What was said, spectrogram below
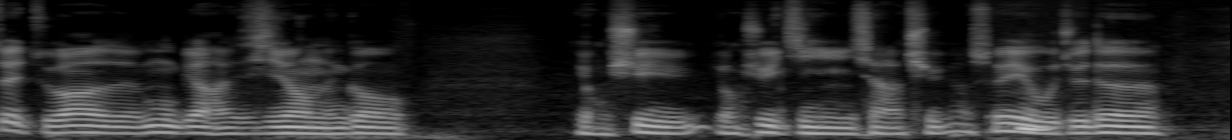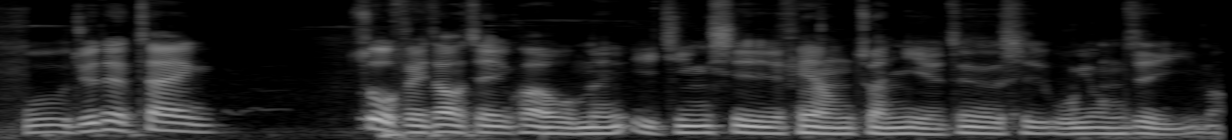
最主要的目标还是希望能够永续、永续经营下去。所以我觉得，嗯、我觉得在做肥皂这一块，我们已经是非常专业，这个是毋庸置疑嘛。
